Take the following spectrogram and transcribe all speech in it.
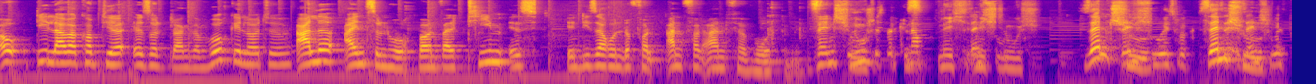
Oh, die Lava kommt hier. Ihr sollt langsam hochgehen, Leute. Alle einzeln hochbauen, weil Team ist in dieser Runde von Anfang an verboten. Senshu. Schnusch, es wird knapp. Nicht, Senshu. nicht Schnusch. Senchu. Senshu ist Senshu. Senshu ist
